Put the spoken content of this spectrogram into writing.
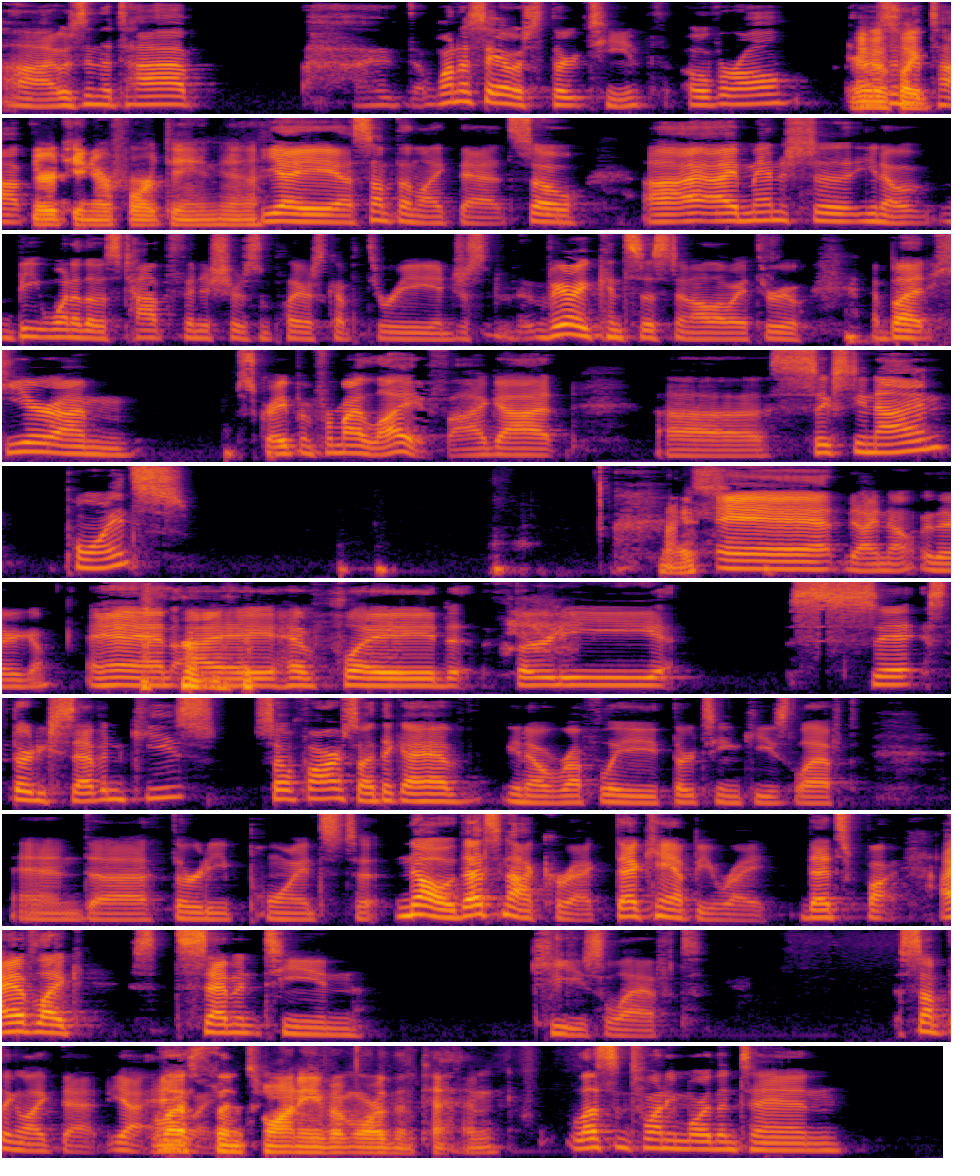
Uh, I was in the top I want to say I was 13th overall it was, was like top 13 or 14. Yeah. Yeah, yeah, yeah, something like that. So uh, I, I, managed to, you know, be one of those top finishers in Players Cup three, and just very consistent all the way through. But here I'm scraping for my life. I got uh, 69 points. Nice. And I know, there you go. And I have played 36, 37 keys so far. So I think I have, you know, roughly 13 keys left and uh, 30 points to. No, that's not correct. That can't be right. That's fine I have like 17 keys left. Something like that. Yeah. Anyway. Less than 20, but more than 10. Less than 20, more than 10.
